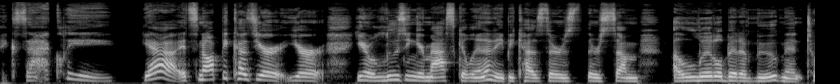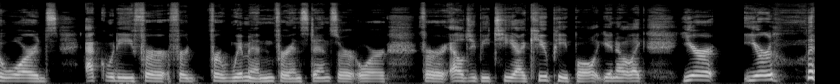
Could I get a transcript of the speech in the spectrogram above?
Exactly. Yeah, it's not because you're you're you know losing your masculinity because there's there's some a little bit of movement towards equity for for for women, for instance, or or for LGBTIQ people. You know, like you're you're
